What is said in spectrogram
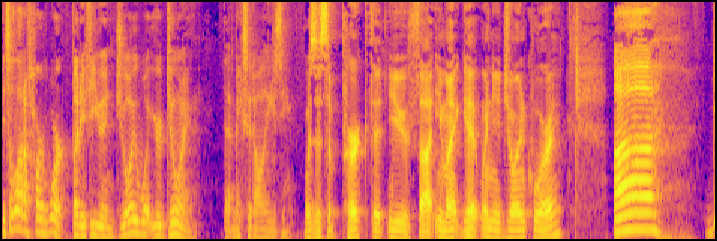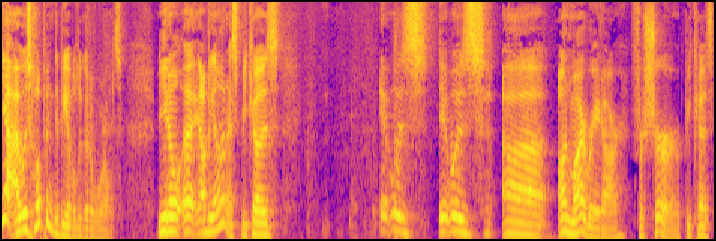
it's a lot of hard work. But if you enjoy what you're doing, that makes it all easy. Was this a perk that you thought you might get when you joined Quarry? Uh, yeah, I was hoping to be able to go to Worlds. You know, uh, I'll be honest because it was it was uh, on my radar for sure because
